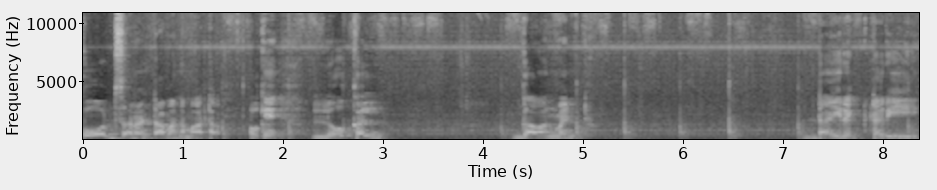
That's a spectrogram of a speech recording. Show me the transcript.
కోడ్స్ అని అంటామన్నమాట. Okay local government directory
